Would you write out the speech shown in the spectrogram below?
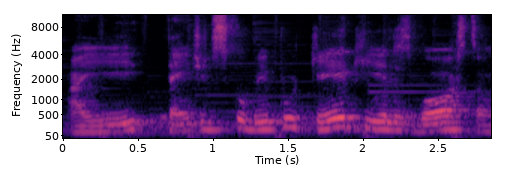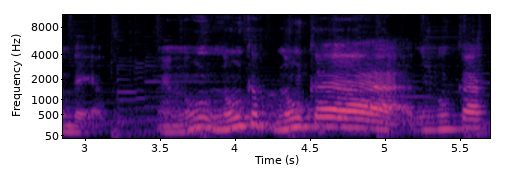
aí tente descobrir por que, que eles gostam dela. É, nunca, nunca, nunca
